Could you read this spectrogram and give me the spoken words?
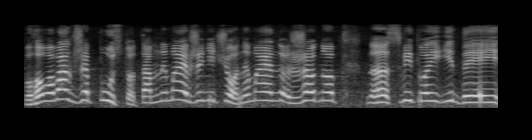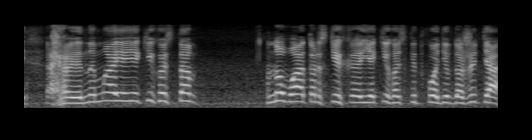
в головах вже пусто, там немає вже нічого, немає жодного е, світлої ідеї, немає якихось там. Новаторських е, якихось підходів до життя,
